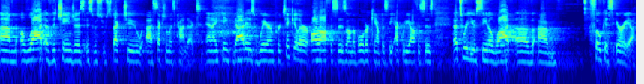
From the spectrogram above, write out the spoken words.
um, a lot of the changes is with respect to uh, sexual misconduct. And I think that is where, in particular, our offices on the Boulder campus, the equity offices, that's where you've seen a lot of um, focus area.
